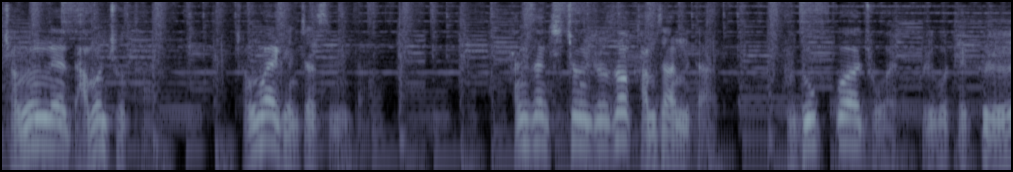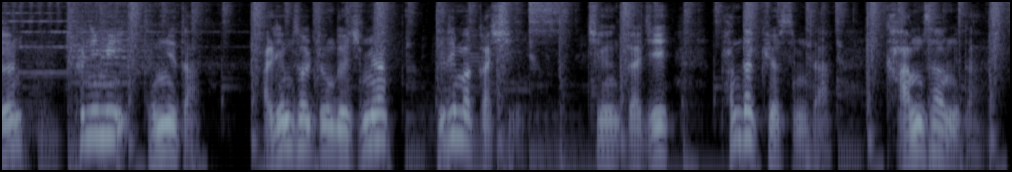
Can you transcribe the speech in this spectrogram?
정영래 남원초탕 정말 괜찮습니다. 항상 시청해주셔서 감사합니다. 구독과 좋아요 그리고 댓글은 큰 힘이 됩니다. 알림 설정도 해주시면 뜨리맛가시 지금까지 판다큐였습니다. 감사합니다.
